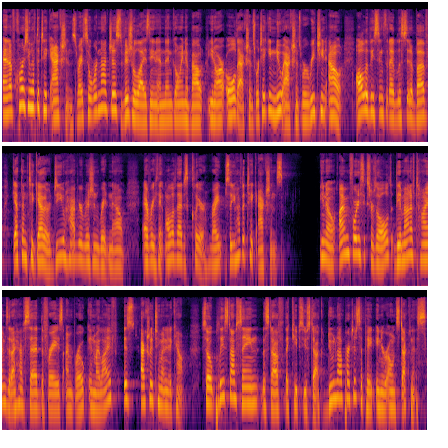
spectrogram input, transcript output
And of course, you have to take actions, right? So we're not just visualizing and then going about, you know, our old actions. We're taking new actions. We're reaching out. All of these things that I've listed above, get them together. Do you have your vision written out? Everything. All of that is clear, right? So you have to take actions you know, I'm 46 years old. The amount of times that I have said the phrase I'm broke in my life is actually too many to count. So please stop saying the stuff that keeps you stuck. Do not participate in your own stuckness.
